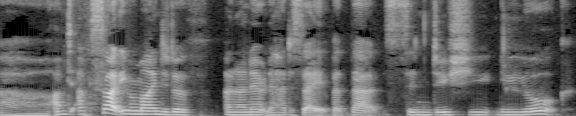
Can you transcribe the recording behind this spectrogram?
uh, I'm, I'm slightly reminded of, and I don't know how to say it, but that Synecdoche, New York.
